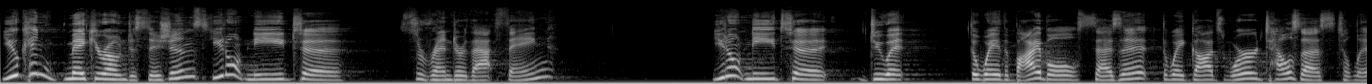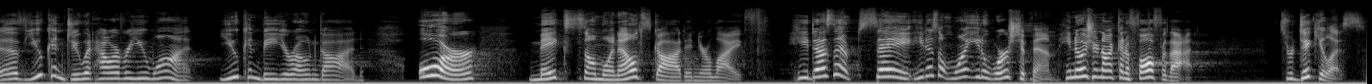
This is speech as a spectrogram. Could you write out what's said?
You can make your own decisions. You don't need to surrender that thing. You don't need to do it the way the Bible says it, the way God's word tells us to live. You can do it however you want. You can be your own God. Or make someone else God in your life. He doesn't say, he doesn't want you to worship him. He knows you're not going to fall for that. It's ridiculous.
